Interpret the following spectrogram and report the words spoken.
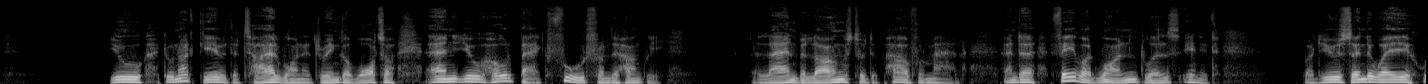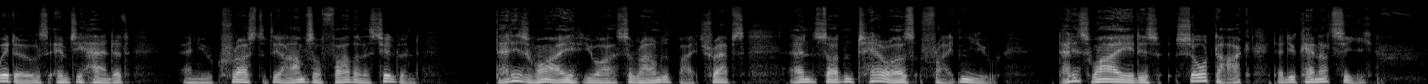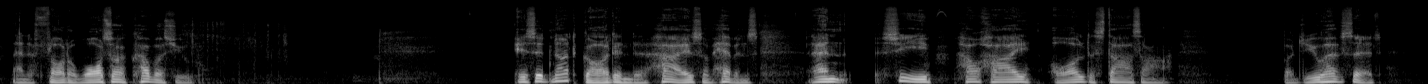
You do not give the tired one a drink of water, and you hold back food from the hungry. The land belongs to the powerful man, and the favored one dwells in it. But you send away widows empty handed, and you crushed the arms of fatherless children. That is why you are surrounded by traps, and sudden terrors frighten you. That is why it is so dark that you cannot see, and a flood of water covers you. Is it not God in the highest of heavens? And see how high all the stars are. But you have said,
